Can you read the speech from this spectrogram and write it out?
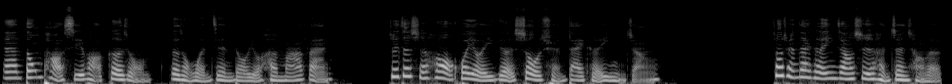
但东跑西跑，各种各种文件都有，很麻烦。所以这时候会有一个授权代刻印章。授权代刻印章是很正常的，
